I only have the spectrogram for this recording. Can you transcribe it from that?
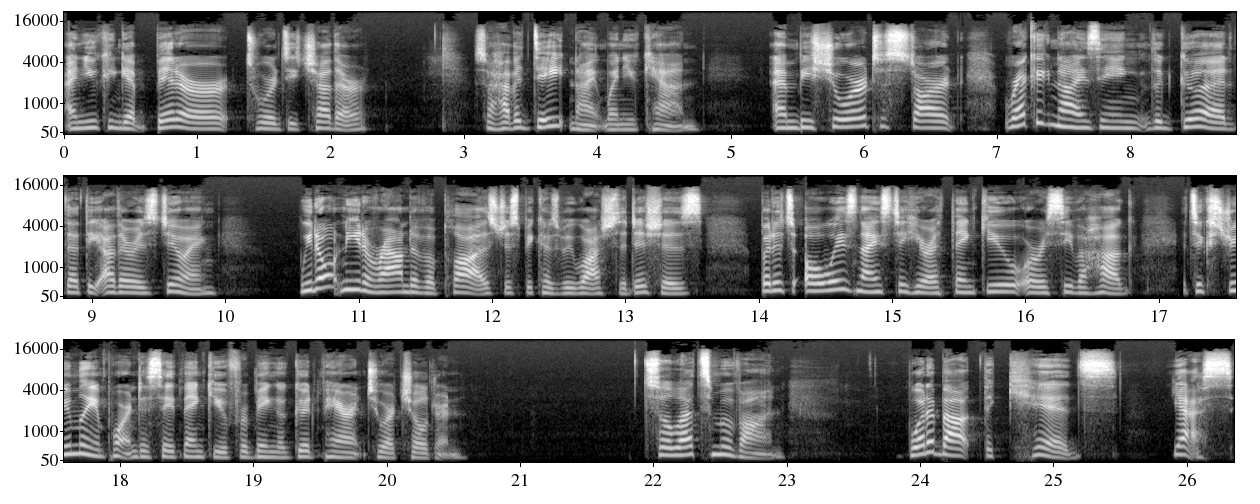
and you can get bitter towards each other. So have a date night when you can. And be sure to start recognizing the good that the other is doing. We don't need a round of applause just because we wash the dishes, but it's always nice to hear a thank you or receive a hug. It's extremely important to say thank you for being a good parent to our children. So let's move on. What about the kids? Yes,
